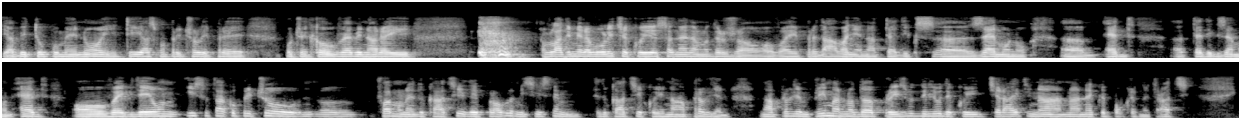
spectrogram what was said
Ja bih tu pomenuo i ti ja smo pričali pre početka ovog webinara i Vladimira Vulića koji je sad nedavno držao ovaj predavanje na TEDx uh, Zemunu uh, Ed uh, TEDx Zemun Ed ovaj, gde on isto tako pričao formalnoj edukaciji da je problem i sistem edukacije koji je napravljen, napravljen primarno da proizvodi ljude koji će raditi na, na nekoj pokretnoj traci.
